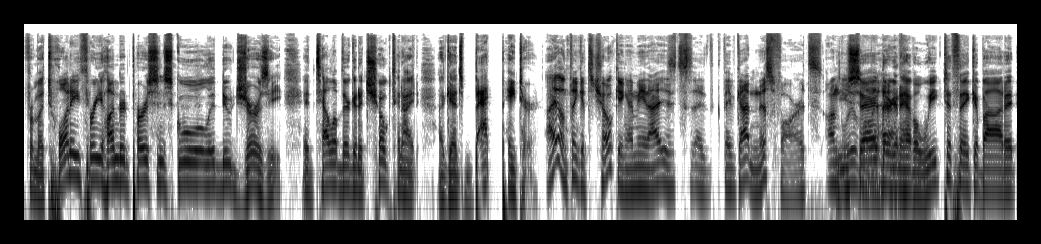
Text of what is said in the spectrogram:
from a 2,300 person school in New Jersey and tell them they're going to choke tonight against Matt Painter? I don't think it's choking. I mean, I, it's uh, they've gotten this far. It's unbelievable. You said they're going to have a week to think about it,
